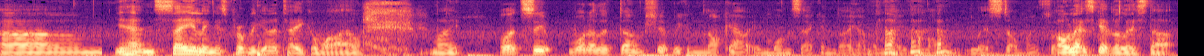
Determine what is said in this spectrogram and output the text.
Um, yeah, and sailing is probably going to take a while. Like, Well, let's see what other dumb shit we can knock out in one second. I have a long list on my phone. oh, let's get the list up.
